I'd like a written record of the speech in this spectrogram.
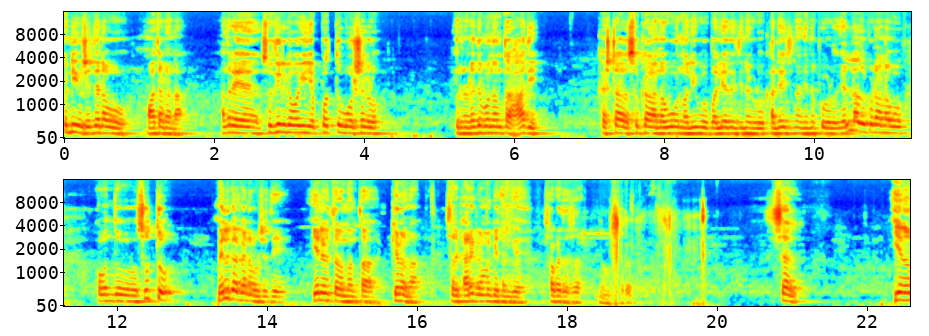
ಬನ್ನಿ, ಇವ್ರ ಜೊತೆ ನಾವು ಮಾತಾಡೋಣ. ಅಂದರೆ, ಸುದೀರ್ಘವಾಗಿ ಎಪ್ಪತ್ತು ವರ್ಷಗಳು ಇವರು ನಡೆದು ಬಂದಂಥ ಹಾದಿ, ಕಷ್ಟ, ಸುಖ, ನೋವು, ನಲಿವು, ಬಾಲ್ಯದ ದಿನಗಳು, ಕಾಲೇಜಿನ ನೆನಪುಗಳು, ಎಲ್ಲದೂ ಕೂಡ ನಾವು ಒಂದು ಸುತ್ತು ಮೆಲುಕಾಗೋಣ ಅವ್ರ ಜೊತೆ ಏನು ಹೇಳ್ತಾರೆ ಅಂತ ಕೇಳೋಣ. ಸರ್ ಕಾರ್ಯಕ್ರಮಕ್ಕೆ ತಮಗೆ ಸ್ವಾಗತ ಸರ್. ನಮಸ್ಕಾರ. ಸರ್ ಏನು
